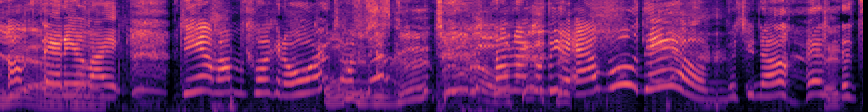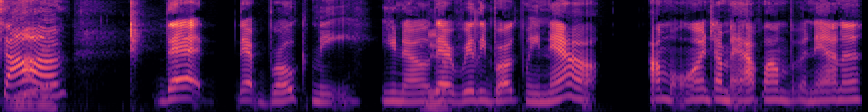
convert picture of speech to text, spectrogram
I'm Yeah, standing here like- like, damn, I'm a fucking orange. I'm not, is good too, though. I'm not gonna be an apple. Damn. But you know, at the time, that that broke me. You know, Yeah. that really broke me. Now I'm an orange. I'm an apple. I'm a banana.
